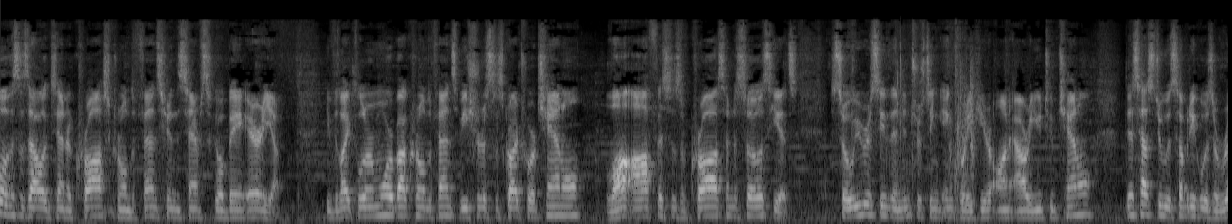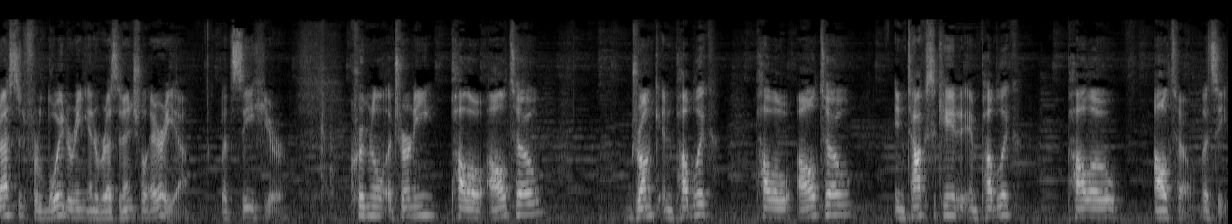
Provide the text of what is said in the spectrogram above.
Hello, this is Alexander Cross, Criminal Defense here in the San Francisco Bay Area. If you'd like to learn more about criminal defense, be sure to subscribe to our channel, Law Offices of Cross and Associates. So we received an interesting inquiry here on our YouTube channel. This has to do with somebody who was arrested for loitering in a residential area. Let's see here. Criminal attorney Palo Alto, drunk in public, Palo Alto, intoxicated in public, Palo Alto. Let's see.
